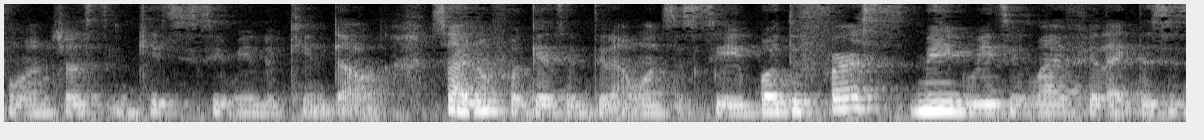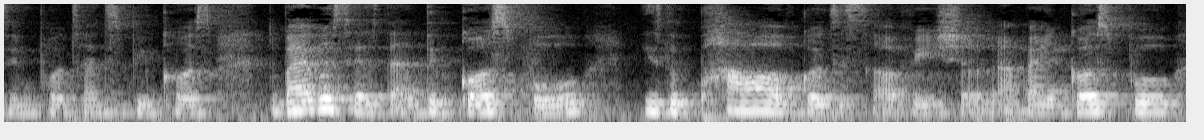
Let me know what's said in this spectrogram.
phone just in case you see me looking down so I don't forget anything I want to say. But the first main reason why I feel like this is important is because the Bible says that the gospel is the power of God's salvation. And by gospel,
